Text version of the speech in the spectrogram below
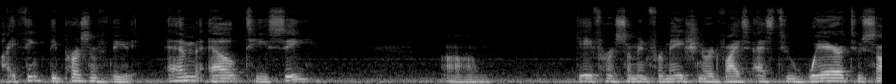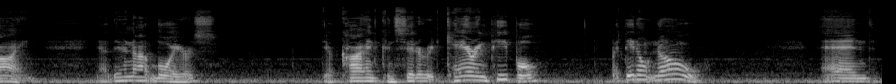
I think the person from the MLTC um, gave her some information or advice as to where to sign. Now, they're not lawyers. They're kind, considerate, caring people, but they don't know. And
